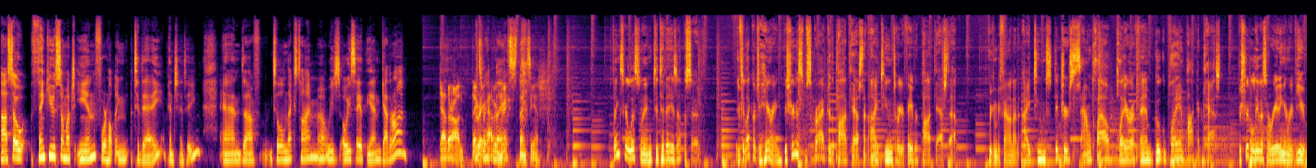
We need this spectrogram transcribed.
Uh, so thank you so much, Ian, for helping today, pinch hitting. And uh, until next time, uh, we always say at the end, gather on. Gather on. Thanks great. for having Thanks. me. Thanks, Ian. Thanks for listening to today's episode. If you like what you're hearing, be sure to subscribe to the podcast on iTunes or your favorite podcast app. We can be found on iTunes, Stitcher, SoundCloud, Player FM, Google Play, and Pocket Cast. Be sure to leave us a rating and review.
